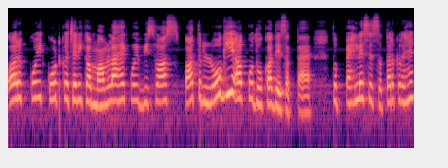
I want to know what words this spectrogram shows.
और कोई कोर्ट कचहरी का मामला है, कोई विश्वास पात्र लोग ही आपको धोखा दे सकता है। तो पहले से सतर्क रहें।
